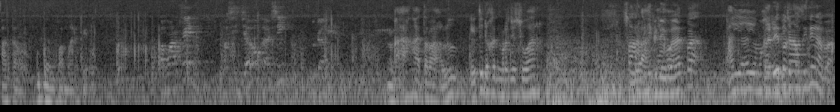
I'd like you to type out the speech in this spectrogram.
atau gudang Pak Marvin. Pak Marvin, masih jauh nggak sih gudangnya? Enggak, enggak terlalu. Itu dekat mercusuar. Soalnya gede banget pak. Ayo, ayo makanya. Gede bakal sini nggak pak?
